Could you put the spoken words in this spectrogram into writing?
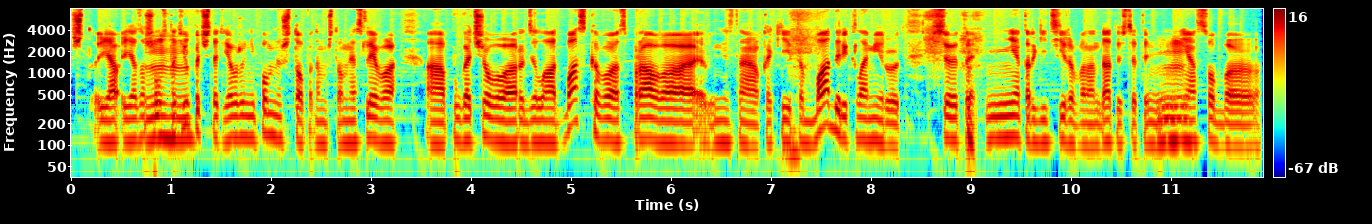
Что, я, я зашел mm-hmm. статью почитать, я уже не помню что, потому что у меня слева а, Пугачева родила от Баскова, справа, не знаю, какие-то БАДы рекламируют. Все это не таргетировано, да, то есть это mm-hmm. не особо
